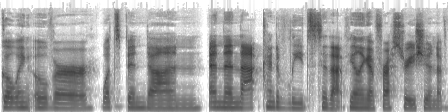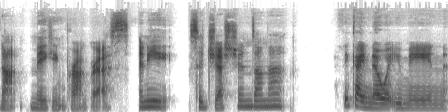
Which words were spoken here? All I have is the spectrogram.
going over what's been done. And then that kind of leads to that feeling of frustration of not making progress. Any suggestions on that? I think I know what you mean.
